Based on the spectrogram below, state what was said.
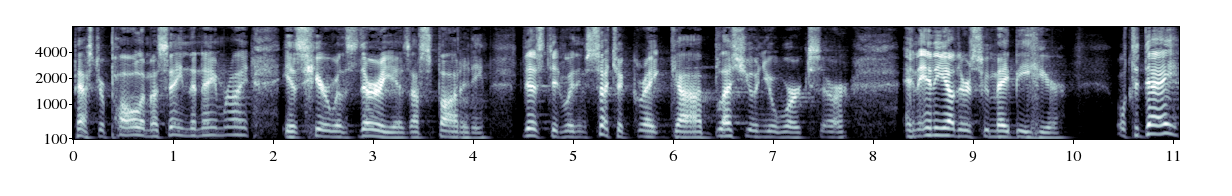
Pastor Paul, am I saying the name right? Is here with us. There he is. I've spotted him, visited with him. Such a great guy. Bless you in your work, sir and any others who may be here. Well, today,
